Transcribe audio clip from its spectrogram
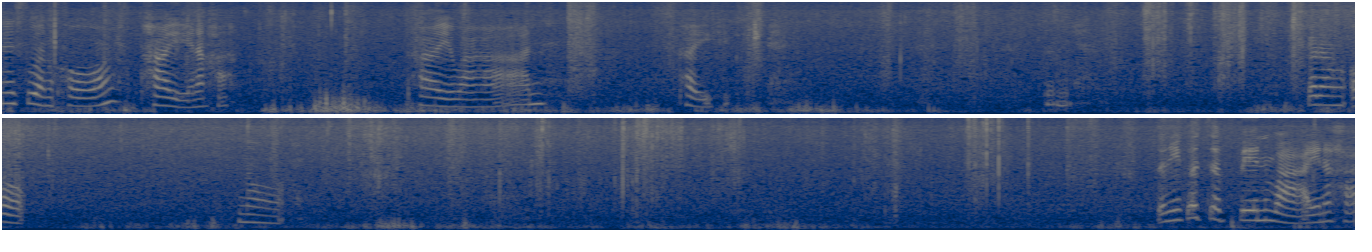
ในส่วนของไผ่นะคะ ไผ่หวาน ไผ่ตัวนี้กำลังออกหน่อ ตัวนี้ก็จะเป็นหวายนะคะ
